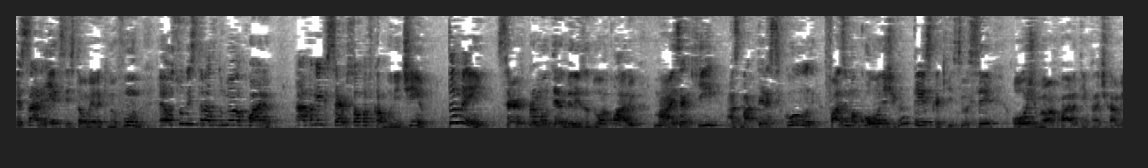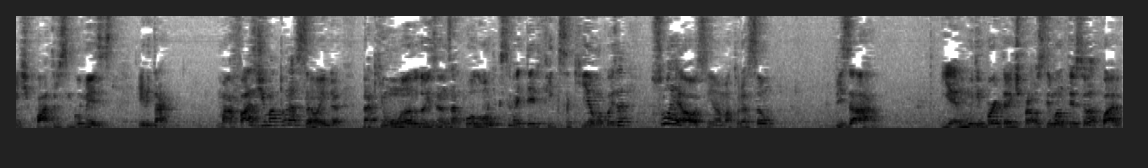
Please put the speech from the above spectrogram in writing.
Essa areia que vocês estão vendo aqui no fundo é o substrato do meu aquário. Ah, para que serve? Só para ficar bonitinho? Também serve para manter a beleza do aquário. Mas aqui as bactérias fazem uma colônia gigantesca aqui. Se você hoje meu aquário tem praticamente 4, 5 meses. Ele está uma fase de maturação ainda. Daqui um ano, dois anos, a colônia que você vai ter fixa aqui é uma coisa surreal, assim, a maturação bizarra. E é muito importante para você manter seu aquário.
